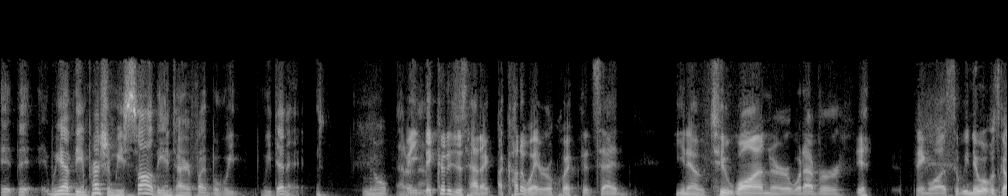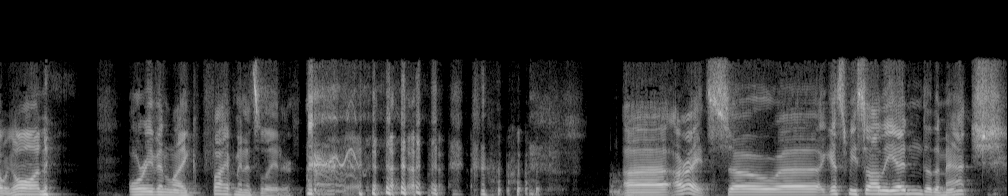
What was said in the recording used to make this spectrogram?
it, it- we have the impression we saw the entire fight, but we we didn't. Nope. I I mean, know. they could have just had a, a cutaway real quick that said, you know, two one or whatever Yeah. thing was, so we knew what was going on. or even like five minutes later. uh, all right, so uh, I guess we saw the end of the match.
